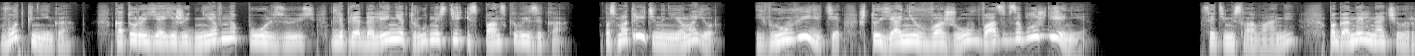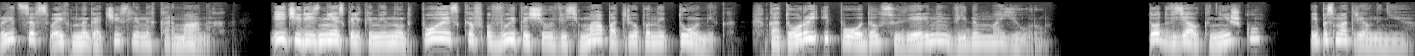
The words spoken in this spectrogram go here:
«Вот книга, которой я ежедневно пользуюсь для преодоления трудностей испанского языка. Посмотрите на нее, майор, и вы увидите, что я не ввожу вас в заблуждение». С этими словами Паганель начал рыться в своих многочисленных карманах, и через несколько минут поисков вытащил весьма потрепанный томик, который и подал с уверенным видом майору. Тот взял книжку и посмотрел на нее.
